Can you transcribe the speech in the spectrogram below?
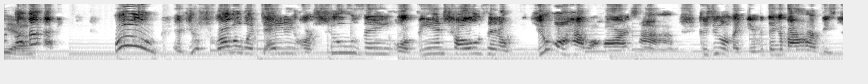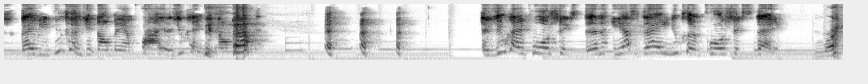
yeah, yeah. Woo! If you struggle with dating or choosing or being chosen, you're gonna have a hard time because you're gonna make everything about herpes. Baby, if you couldn't get no man prior, you can't get no man. if you can't pull chicks, then yesterday you couldn't pull chicks today. Right.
